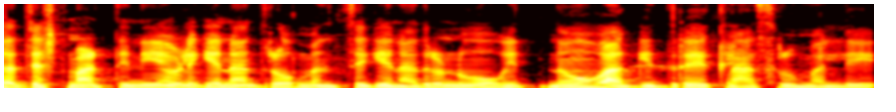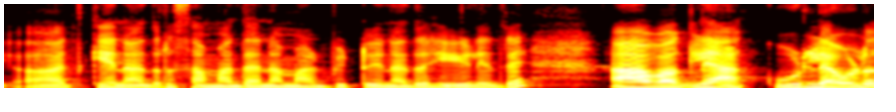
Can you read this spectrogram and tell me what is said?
ಸಜೆಸ್ಟ್ ಮಾಡ್ತೀನಿ, ಅವಳಿಗೇನಾದರೂ ಮನಸ್ಸಿಗೆ ಏನಾದರೂ ನೋವು ನೋವಾಗಿದ್ದರೆ ಕ್ಲಾಸ್ ರೂಮಲ್ಲಿ ಅದಕ್ಕೆ ಏನಾದರೂ ಸಮಾಧಾನ ಮಾಡಿಬಿಟ್ಟು ಏನಾದರೂ ಹೇಳಿದರೆ, ಆವಾಗಲೇ ಆ ಕೂಡಲೇ ಅವಳು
